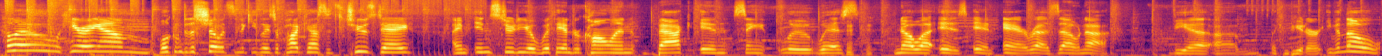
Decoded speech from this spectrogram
Hello, here I am. Welcome to the show. It's the Nikki Glaser podcast. It's Tuesday. I'm in studio with Andrew Collin, back in St. Louis. Noa is in Arizona via um, the computer. Even though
